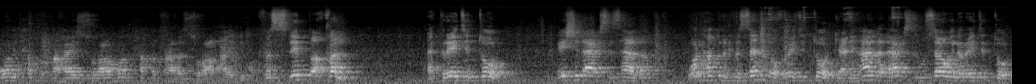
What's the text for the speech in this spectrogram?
هون تحقق على هاي السرعة هون تحقق على السرعة هاي اللي هون. فال slip أقل at rated torque إيش ال axis هذا؟ 100% of rated torque يعني هذا ال axis مساوي ل rated torque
